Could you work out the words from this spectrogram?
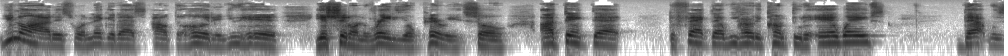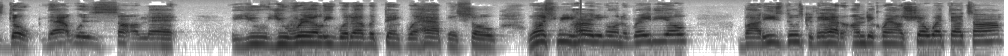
you know how it is for a nigga that's out the hood and you hear your shit on the radio, period. So I think that the fact that we heard it come through the airwaves, that was dope. That was something that you you rarely would ever think would happen. So once we heard it on the radio by these dudes, because they had an underground show at that time,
